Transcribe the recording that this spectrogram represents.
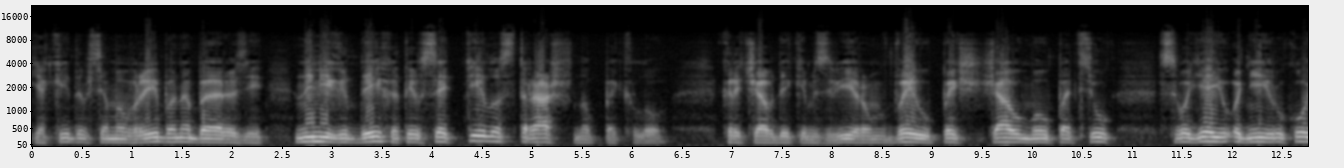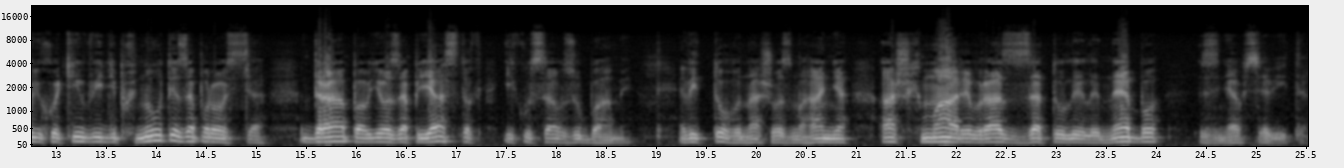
Я кидався, мов риба на березі, не міг дихати, все тіло страшно пекло. Кричав диким звіром, вив, пищав, мов пацюк, своєю однією рукою хотів відіпхнути запорожця, драпав його за п'ясток і кусав зубами. Від того нашого змагання аж хмари враз затулили небо, знявся вітер.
